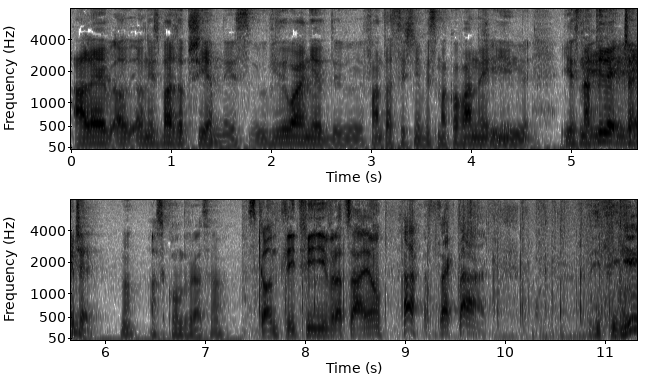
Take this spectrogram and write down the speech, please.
Ale on jest bardzo przyjemny, jest wizualnie y, fantastycznie wysmakowany i jest na tyle... Cze, cze, no. A skąd wraca? Skąd Litwini wracają? tak, tak. Litwini?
